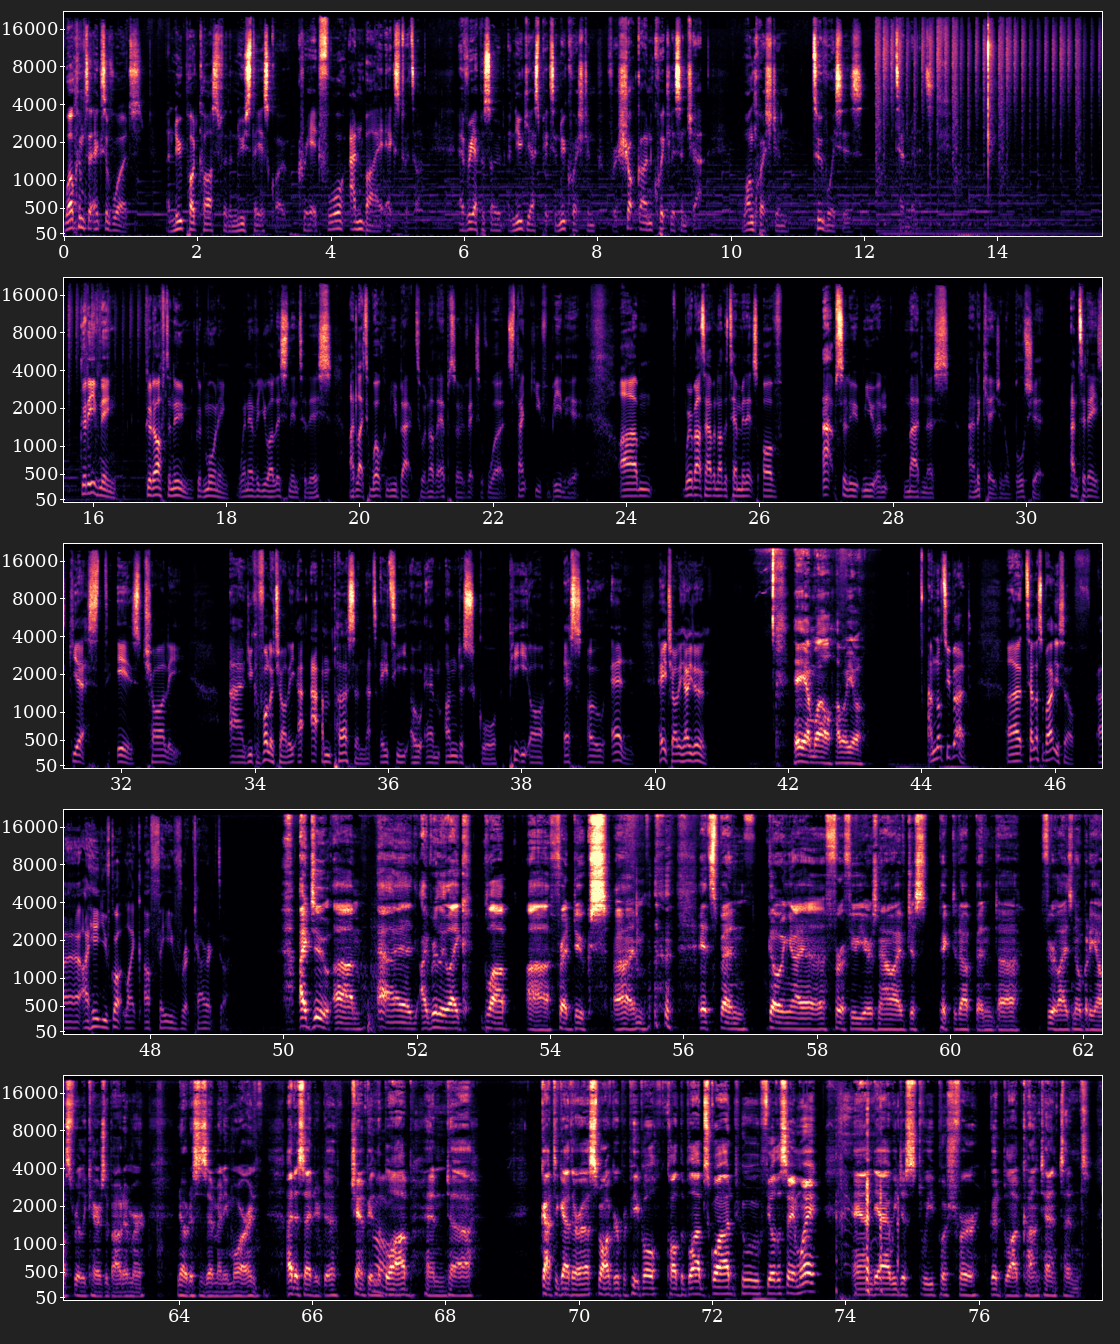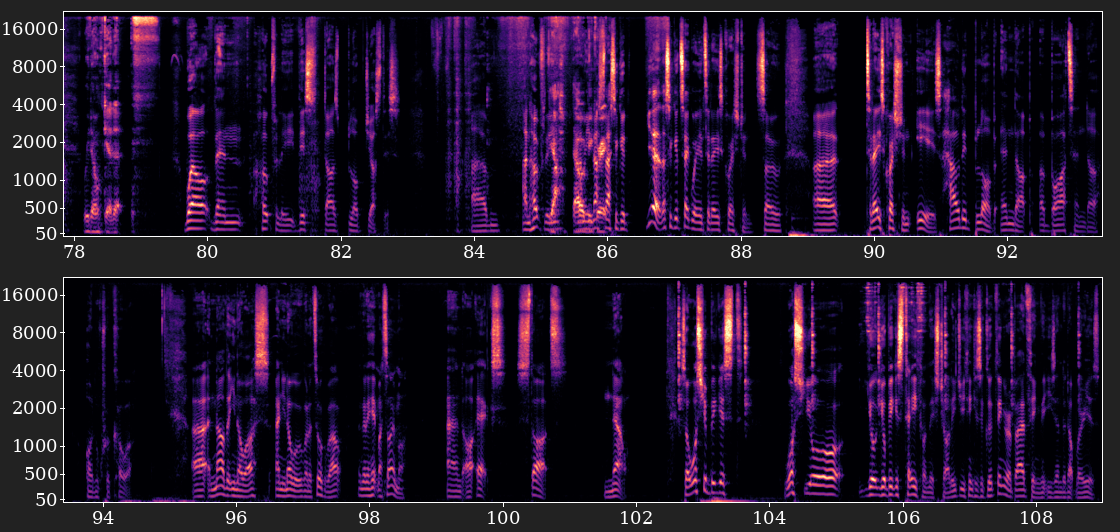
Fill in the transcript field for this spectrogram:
Welcome to X of Words, a new podcast for the new status quo, created for and by X Twitter. Every episode, a new guest picks a new question for a shotgun quick listen chat. One question, two voices, 10 minutes. Good evening, good afternoon, good morning, whenever you are listening to this. I'd like to welcome you back to another episode of X of Words. Thank you for being here. Um, we're about to have another 10 minutes of absolute mutant madness and occasional bullshit. And today's guest is Charlie. And you can follow Charlie at Atom Person. That's A T O M underscore P E R S O N. Hey, Charlie, how you doing? Hey, I'm well. How are you? I'm not too bad. Uh, tell us about yourself. Uh, I hear you've got like a favorite character. I do. Um, I, I really like Blob, uh, Fred Dukes. Um, it's been going uh, for a few years now. I've just picked it up and uh, realized nobody else really cares about him or notices him anymore. And I decided to champion the Oh. Blob and uh, got together a small group of people called the Blob Squad who feel the same way. And yeah, we just we push for good Blob content and we don't get it. Well, then hopefully this does Blob justice. Um, and hopefully, Yeah, that I would mean, be that's, great. that's a good, yeah, that's a good segue in today's question. So, uh, today's question is: How did Blob end up a bartender on Krakoa? Uh, and now that you know us and you know what we're going to talk about, I'm going to hit my timer, and our X starts now. So, what's your biggest, what's your your your biggest take on this, Charlie? Do you think it's a good thing or a bad thing that he's ended up where he is?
